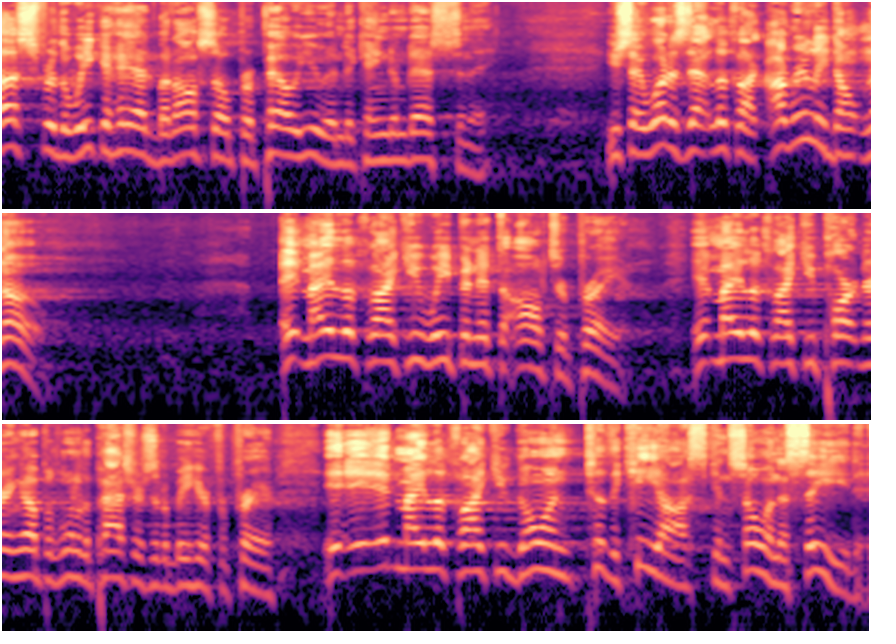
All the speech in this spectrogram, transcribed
us for the week ahead, but also propel you into kingdom destiny. You say, What does that look like? I really don't know. It may look like you weeping at the altar praying. It may look like you partnering up with one of the pastors that'll be here for prayer. It, it, may look like you going to the kiosk and sowing a seed.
